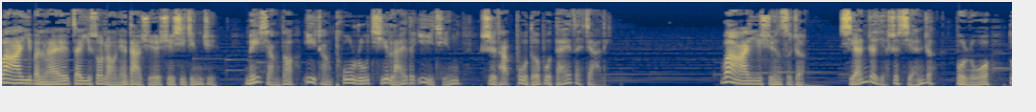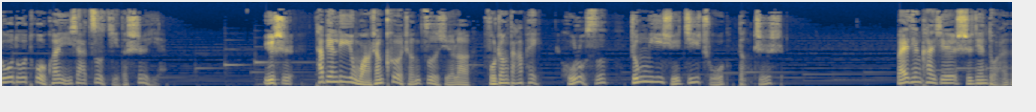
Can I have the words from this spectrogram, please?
万阿姨本来在一所老年大学学习京剧，没想到一场突如其来的疫情使她不得不待在家里。万阿姨寻思着。闲着也是闲着，不如多多拓宽一下自己的视野。于是，他便利用网上课程自学了服装搭配、葫芦丝、中医学基础等知识。白天看些时间短、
